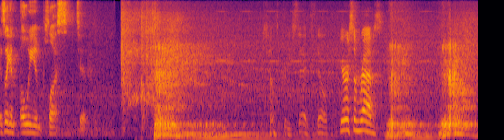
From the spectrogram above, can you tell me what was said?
It's like an OEM plus tip. Sounds pretty sick. Still. Here are some revs. Wow.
